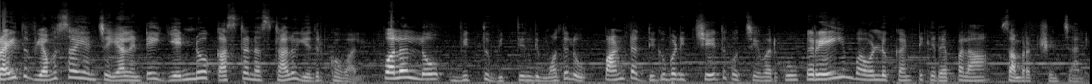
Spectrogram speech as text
రైతు వ్యవసాయం చేయాలంటే ఎన్నో కష్ట నష్టాలు ఎదుర్కోవాలి. పొలంలో విత్తు విత్తింది మొదలు పంట దిగుబడి చేతికొచ్చే వరకు రేయింబవళ్ళు కంటికి రెప్పలా సంరక్షించాలి.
